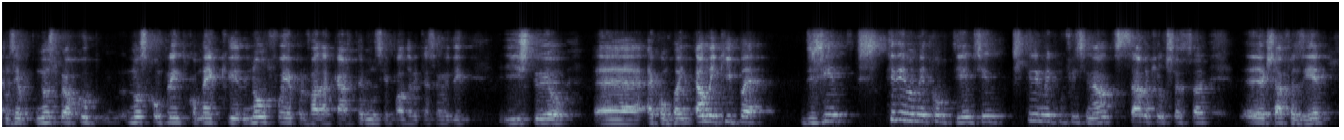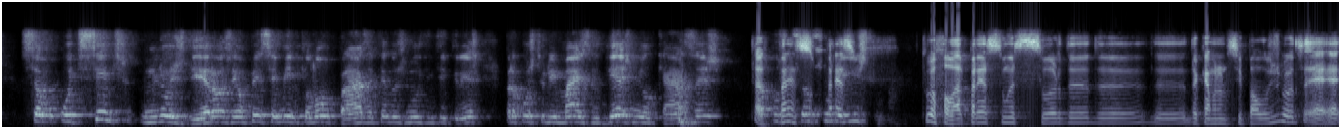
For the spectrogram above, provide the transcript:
por exemplo, não se preocupe, não se compreende como é que não foi aprovada a Carta Municipal de Habitação, eu digo, e isto eu acompanho. É uma equipa de gente extremamente competente, gente extremamente profissional, que sabe aquilo que está, eh, que está a fazer. São 800 milhões de euros, é um pensamento a longo prazo, até 2023, para construir mais de 10 mil casas. Ah, parece, parece, isto. Tu a falar parece um assessor de, de, de, da Câmara Municipal de Lisboa. É, é.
